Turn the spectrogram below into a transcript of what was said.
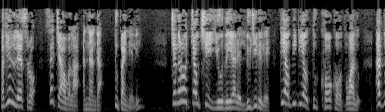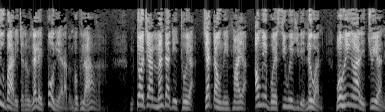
ဘာဖြစ်လို့လဲဆိုတော့စัจ java လာအနန္တသူ့ပိုင်နေလေကျွန်တော်ကြောက်ချစ်ယိုသေးရတဲ့လူကြီးတွေလေတယောက်ပြီးတယောက်သူခေါ်ခေါ်သွားလို့အတုပတွေကျွန်တော်လက်လိုက်ပို့နေရတာပဲမဟုတ်ဘူးလားတော်ကြမန်းတက်တွေထိုးရရက်တောင်တွေမှားရအောက်မေ့ပွဲစီဝေးကြီးတွေလှုပ်ရနေမုံဟင်းကားတွေကျွေးရနေ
